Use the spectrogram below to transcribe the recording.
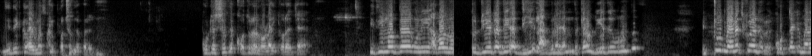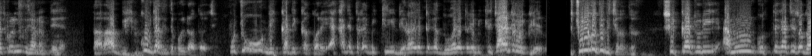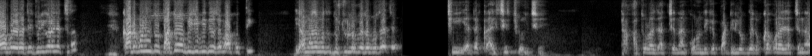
দিদি ক্লাইম্যাক্সকে পছন্দ করেন, কোর্টের সাথে কতটা লড়াই করা যায়? ইতিমধ্যে উনি আবার ডিএটা দিয়ে ডিএ লাগবে না, জানেন তো? কেন ডিএ দেবে বলুন তো? একটু ম্যানেজ করে নেবে, কোর্টটাকে ম্যানেজ করে নিতে সামনে মিটে যায় তারা ভিক্ষুক জাতিতে পরিণত হয়েছে। প্রচুর ভিক্ষা টিক্ষা করে। এক হাজার টাকায় বিক্রি, দেড় হাজার টাকা, দু হাজার টাকায় বিক্রি, চার হাজার টাকা বিক্রি চুরি করতে দিচ্ছে না তো? শিক্ষা চুরি এমন করতে গেছে, সব ধরা পড়ে গেছে, চুরি করা যাচ্ছে না? কাঠমানি তো, তাতেও বিজেপিতে সব আপত্তি। আমাদের মধ্যে দুষ্টু লোক সব বসে আছে। ঠিক একটা ক্রাইসিস চলছে। টাকা তোলা যাচ্ছে না কোনো দিকে পার্টির লোকদের রক্ষা করা যাচ্ছে না।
